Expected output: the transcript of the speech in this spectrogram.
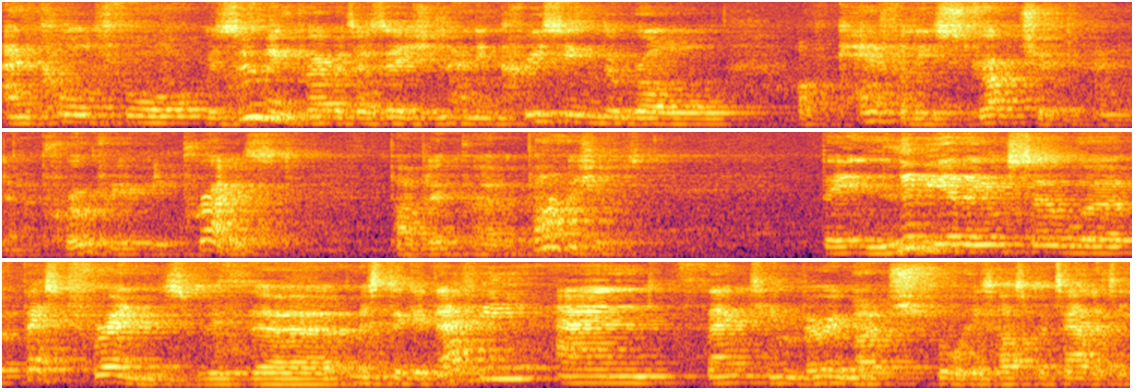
and called for resuming privatization and increasing the role of carefully structured and appropriately priced public-private partnerships. They, in Libya, they also were best friends with uh, Mr. Gaddafi and thanked him very much for his hospitality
